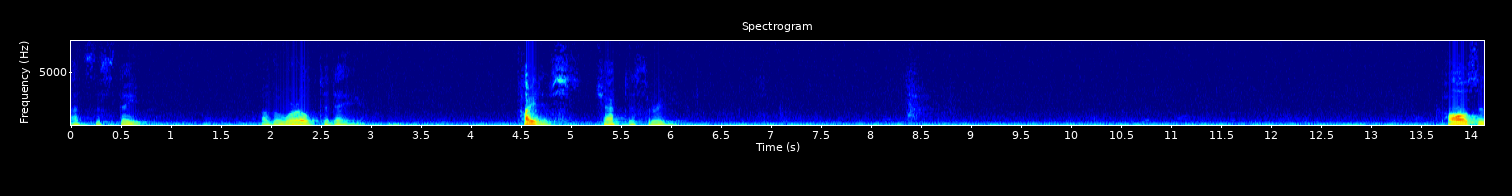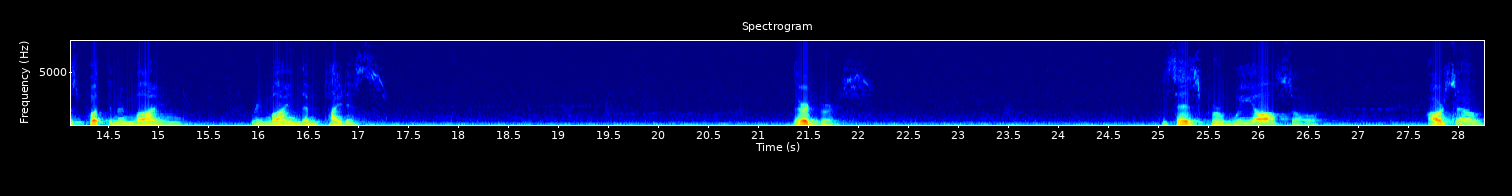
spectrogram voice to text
That's the state of the world today. Titus chapter 3. Paul says, put them in mind. Remind them, Titus. Third verse. He says, For we also, ourselves,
